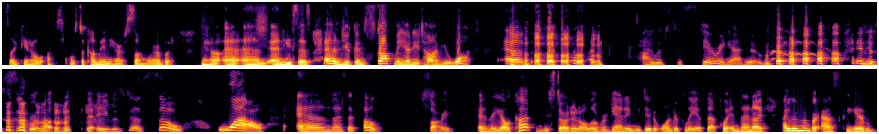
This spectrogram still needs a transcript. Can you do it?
it's like, you know, I'm supposed to come in here somewhere, but, you know, and, and, and he says, and you can stop me anytime you want. And I was just staring at him in his super outfit. He was just so wow. And I said, oh, sorry, and they yelled cut and we started all over again and we did it wonderfully at that point. And then i i remember asking him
